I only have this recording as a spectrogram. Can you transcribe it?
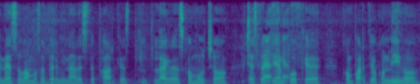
En eso vamos a terminar este podcast. Le agradezco mucho este tiempo que compartió conmigo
